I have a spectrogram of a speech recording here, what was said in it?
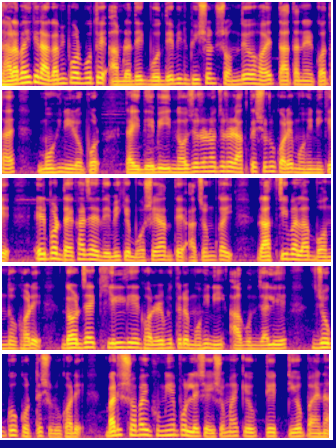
ধারাবাহিকের আগামী পর্বতে আমরা দেখব দেবীর ভীষণ সন্দেহ হয় তাতানের কথায় মোহিনীর ওপর। তাই দেবী নজরে নজরে রাখতে শুরু করে মোহিনীকে। এরপর দেখা যায় দেবীকে বসে আনতে আচমকাই রাত্রিবেলা বন্ধ ঘরে দরজায় খিল দিয়ে ঘরের ভিতরে মোহিনী আগুন জ্বালিয়ে যজ্ঞ করতে শুরু করে। বাড়ির সবাই ঘুমিয়ে পড়লে সেই সময় কেউ টেরটিও পায় না।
